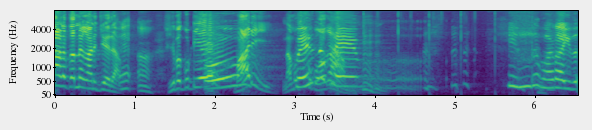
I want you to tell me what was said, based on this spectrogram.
നാളെ തന്നെ കാണിച്ചു തരാം. ശിവക്കുട്ടിയെ നമുക്ക് പോകാം. എന്ത് പാടാ ഇത്?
